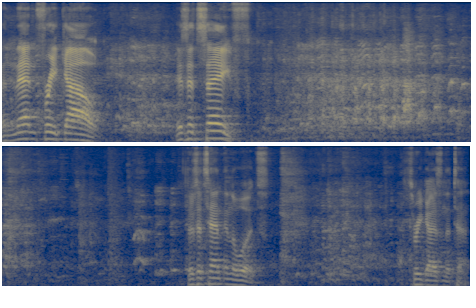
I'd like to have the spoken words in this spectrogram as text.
and then freak out. Is it safe? There's a tent in the woods. Three guys in the tent.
